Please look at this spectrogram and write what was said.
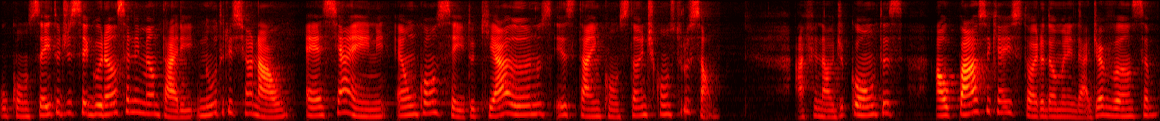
O conceito de segurança alimentar e nutricional, SAN, é um conceito que há anos está em constante construção. Afinal de contas, ao passo que a história da humanidade avança,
